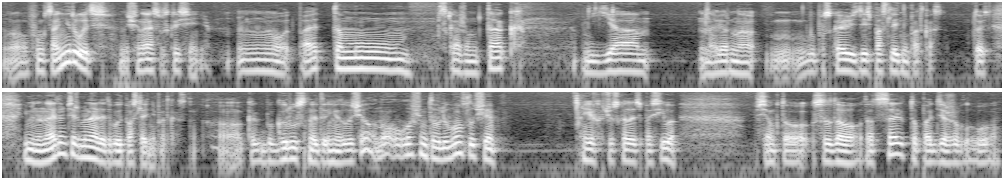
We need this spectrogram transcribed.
Э, функционировать, начиная с воскресенья. Вот, поэтому, скажем так, я, наверное, выпускаю здесь последний подкаст. То есть именно на этом терминале это будет последний подкаст. Э, как бы грустно это не звучало, но, в общем-то, в любом случае, я хочу сказать спасибо всем, кто создавал этот сайт, кто поддерживал его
